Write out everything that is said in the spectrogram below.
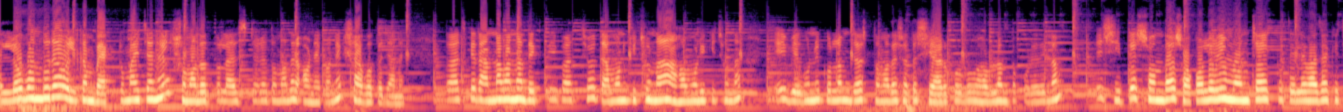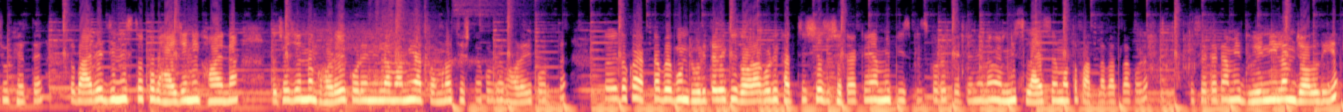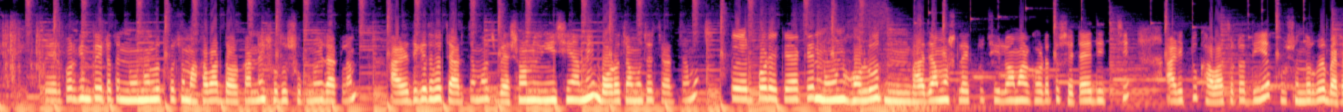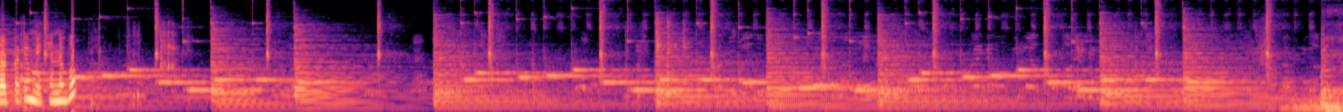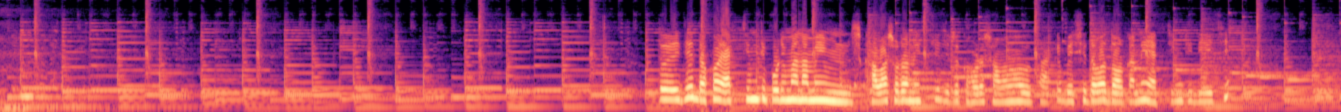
Hello বন্ধুরা, welcome back to my channel. Samadatta লাইফস্টাইলে তোমাদের অনেক অনেক স্বাগত জানাই। তো আজকে রান্না বান্না দেখতেই পাচ্ছ, তেমন কিছু না, আহামরি কিছু না। এই বেগুনি করলাম, জাস্ট তোমাদের সাথে শেয়ার করব, ভাবলাম তো করে দিলাম। এই শীতের সন্ধ্যা, সকলেরই মন চায় একটু তেলে ভাজা কিছু খেতে। তো বাইরের জিনিস তো খুব হাইজেনিক হয় না, তো সেই জন্য ঘরেই করে নিলাম আমি, আর তোমরাও চেষ্টা করবে ঘরেই করতে। তো এই দেখো, একটা বেগুন ঝুড়িতে দেখি গড়াগড়ি খাচ্ছি সে, সেটাকে আমি পিস পিস করে কেটে নিলাম, এমনি স্লাইসের মতো পাতলা পাতলা করে। তো সেটাকে আমি ধুয়ে নিলাম জল দিয়ে। তো এরপর কিন্তু এটাতে নুন, হলুদ কিছু মাখাবার দরকার নেই, শুধু শুকনোই রাখলাম। আর এদিকে দেখো চার চামচ বেসন নিয়েছি আমি, বড় চামচের চার চামচ। তো এরপর একে একে নুন, হলুদ ভাজা মশলা একটু ছিল আমার ঘরে, তো সেটাই দিচ্ছি। আর একটু খাওয়া সোটা দিয়ে খুব সুন্দর করে ব্যাটারটাকে মেখে নেব। তো এই যে দেখো, এক চিমটি পরিমাণ আমি খাওয়া সোডা নিচ্ছি, যেটা ঘরে সামান্য থাকে। বেশি দেওয়ার দরকার নেই, এক চিমটি দিয়েছি।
